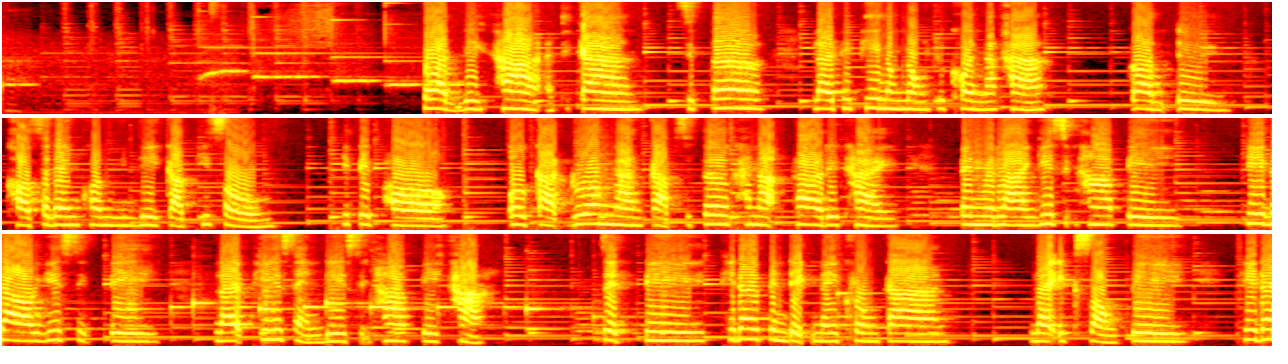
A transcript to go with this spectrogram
ค่ะ สวัสดีค่ะอธิการซิสเตอร์ และพี่ๆน้องๆทุกคนนะคะ ก่อนอื่นขอแสดงความยินดีกับพี่โสมพี่ติพอ โอกาสร่วมงานกับซิสเตอร์คณะพระฤทัยเป็นเวลา 25 ปี พี่ดาว 20 ปี และพี่แสนดี 15 ปีค่ะ 7 ปีที่ได้เป็นเด็กในโครงการ และอีก 2 ปีที่ได้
